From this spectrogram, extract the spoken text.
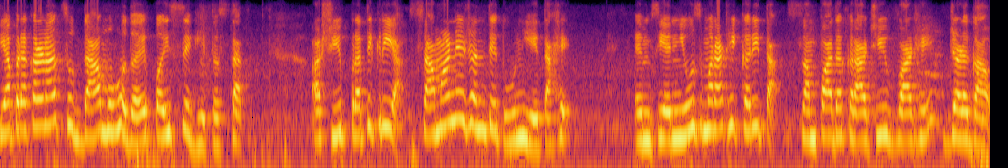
या प्रकरणात सुद्धा महोदय पैसे घेत असतात. अशी प्रतिक्रिया सामान्य जनतेतून येत आहे. M C N news Marathi करिता संपादक राजीव वाढे जळगाव.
